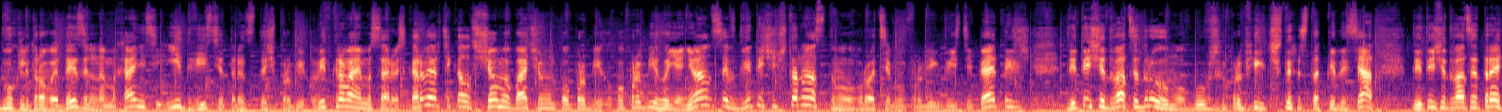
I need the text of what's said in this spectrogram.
двохлітровий дизель на механіці і 230 тисяч пробігу. Відкриваємо сервіс Car Vertical. Що ми бачимо по пробігу? По пробігу є нюанси. В 2014 році був пробіг 205 тисяч, в 2022 був вже пробіг 450, в 2023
